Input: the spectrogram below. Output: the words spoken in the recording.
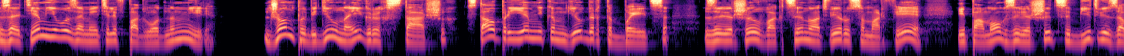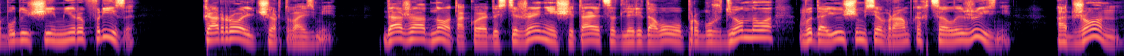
Затем его заметили в подводном мире. Джон победил на играх старших, стал преемником Гилберта Бейтса, завершил вакцину от вируса Морфея и помог завершиться битве за будущее мира Фриза. Король, черт возьми! Даже одно такое достижение считается для рядового пробужденного выдающимся в рамках целой жизни. А Джон...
